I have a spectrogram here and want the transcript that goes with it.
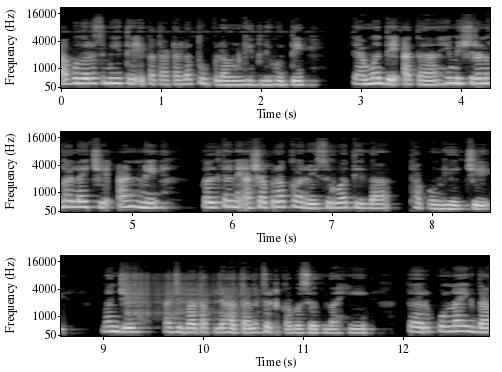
अगोदरच मी इथे एका ताटाला तूप लावून घेतले होते. त्यामध्ये आता हे मिश्रण घालायचे आणि कलत्याने अशा प्रकारे सुरुवातीला थापून घ्यायचे. म्हणजे अजिबात आपल्या हाताला चटका बसत नाही. तर पुन्हा एकदा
